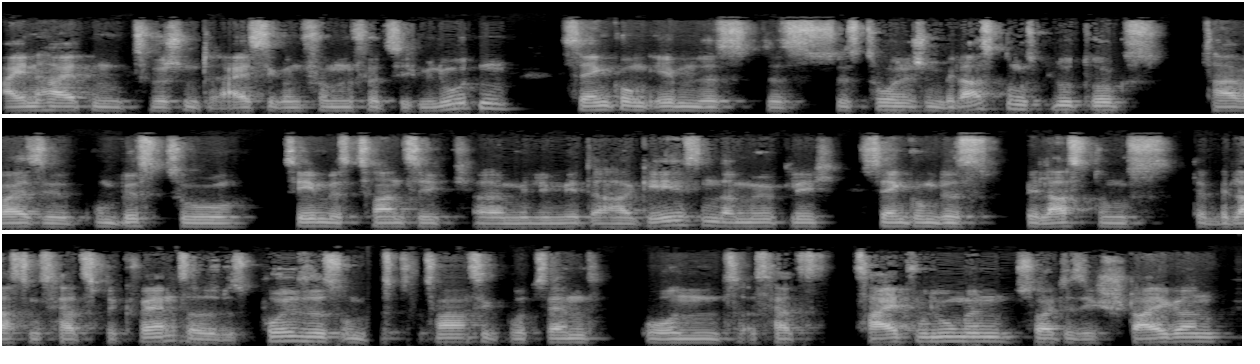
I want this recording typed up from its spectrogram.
Einheiten zwischen 30 und 45 Minuten, Senkung eben des, des systolischen Belastungsblutdrucks, teilweise um bis zu 10 bis 20 äh, Millimeter Hg sind da möglich. Senkung des Belastungs, der Belastungsherzfrequenz, also des Pulses um bis zu 20 Prozent und das Herzzeitvolumen sollte sich steigern.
